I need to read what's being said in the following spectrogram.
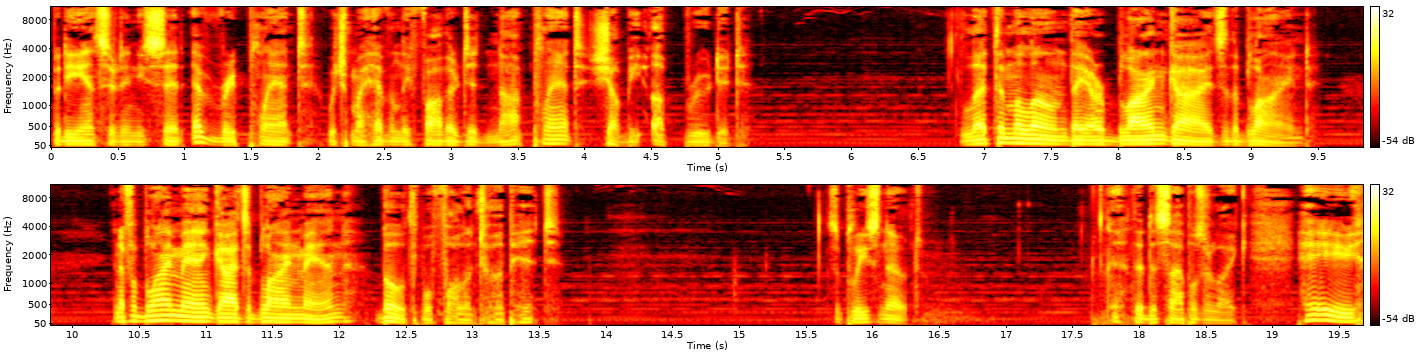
But he answered and he said, Every plant which my heavenly Father did not plant shall be uprooted. Let them alone, they are blind guides of the blind. And if a blind man guides a blind man, both will fall into a pit. So please note, the disciples are like, Hey,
